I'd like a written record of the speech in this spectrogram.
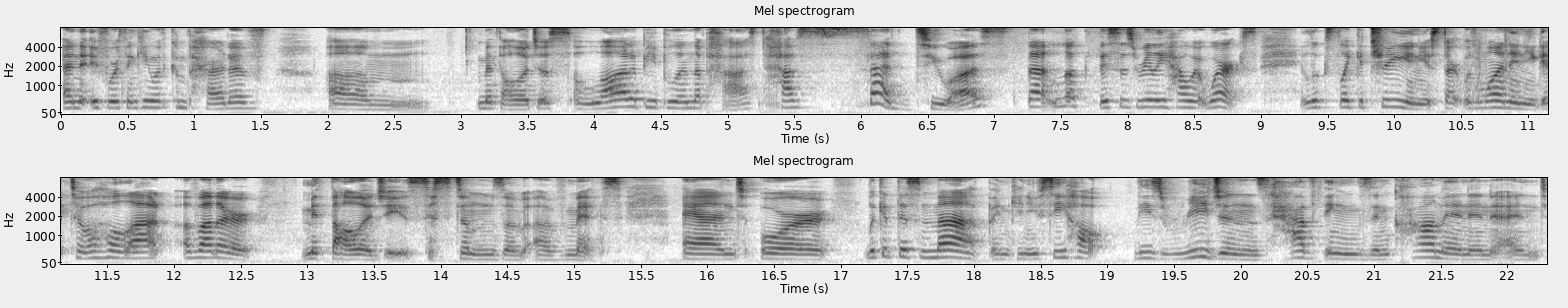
and if we're thinking with comparative um, mythologists, a lot of people in the past have said to us that look, this is really how it works. It looks like a tree, and you start with one, and you get to a whole lot of other mythologies, systems of, of myths. And, or look at this map, and can you see how these regions have things in common? And, and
